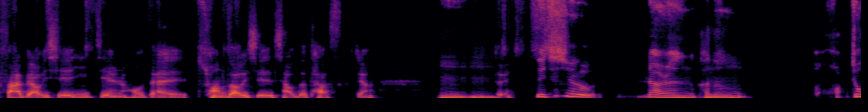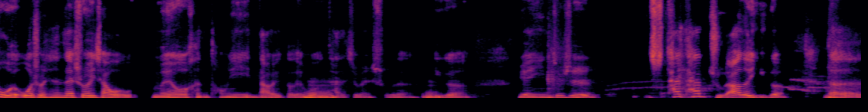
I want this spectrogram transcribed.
发表一些意见，然后再创造一些小的 task，这样。嗯嗯，对，所以这就让人可能，就我我首先再说一下，我没有很同意大卫格雷厄他的这本书的一个原因，就是他他主要的一个呃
